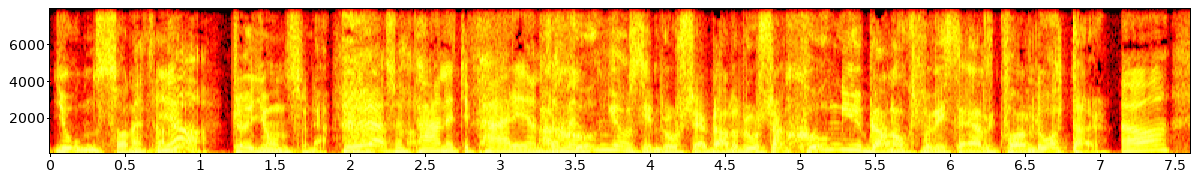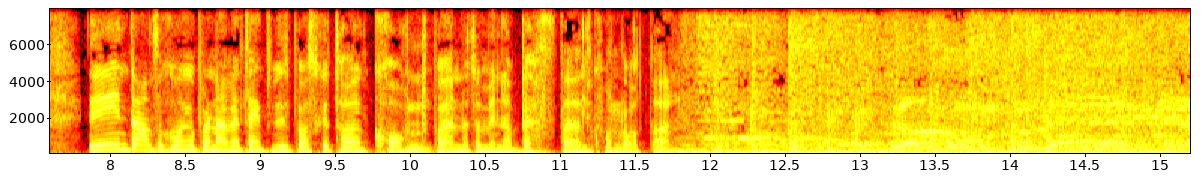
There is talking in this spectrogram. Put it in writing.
Jonsson heter han Ja. Plura Jonsson ja. Plura, alltså, han heter ju Per egentligen. Han Men, sjunger om sin brorsa ibland och brorsan sjunger ju ibland också på vissa Eldkvarn-låtar. ja, det är inte han som sjunger på den här, men jag tänkte att vi bara skulle ta en kort på en av mina bästa bästa Elkvarn-låtar. Långt och länge,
